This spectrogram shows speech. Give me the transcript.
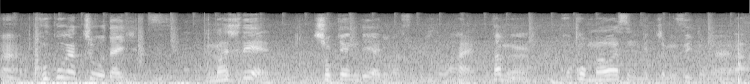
うん。ここが超大事です。マジで初見でやりますって人は、はい。多分ここ回すのめっちゃむずいと思うから、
